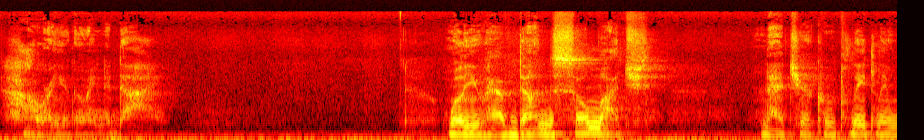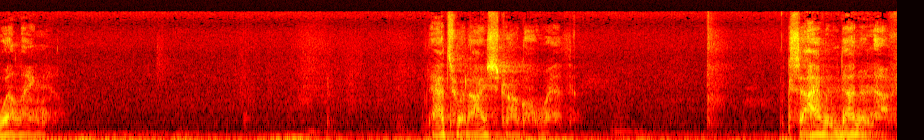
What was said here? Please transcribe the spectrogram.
How are you going to die? Will you have done so much that you're completely willing? That's what I struggle with. Because I haven't done enough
